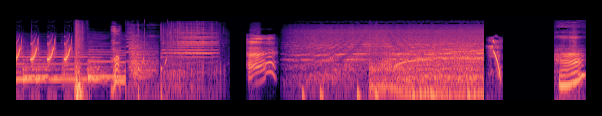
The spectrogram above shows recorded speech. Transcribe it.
Huh? Huh?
